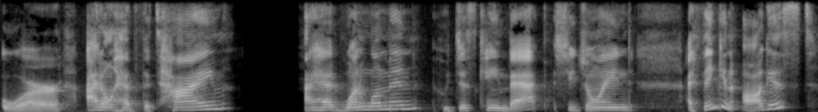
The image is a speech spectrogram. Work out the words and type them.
or I don't have the time. I had one woman who just came back. She joined, I think, in August.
